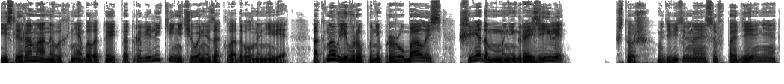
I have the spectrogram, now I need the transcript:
Если Романовых не было, то и Петр Великий ничего не закладывал на Неве. Окно в Европу не прорубалось, шведам мы не грозили. Что ж, удивительное совпадение,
